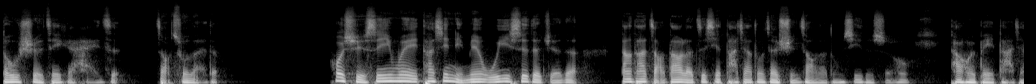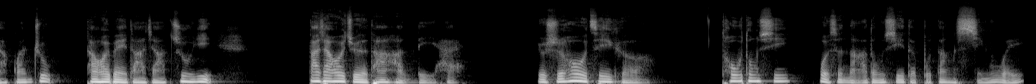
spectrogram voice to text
都是这个孩子找出来的。或许是因为他心里面无意识的觉得。当他找到了这些大家都在寻找的东西的时候，他会被大家关注，他会被大家注意，大家会觉得他很厉害。有时候，这个偷东西或者是拿东西的不当行为，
